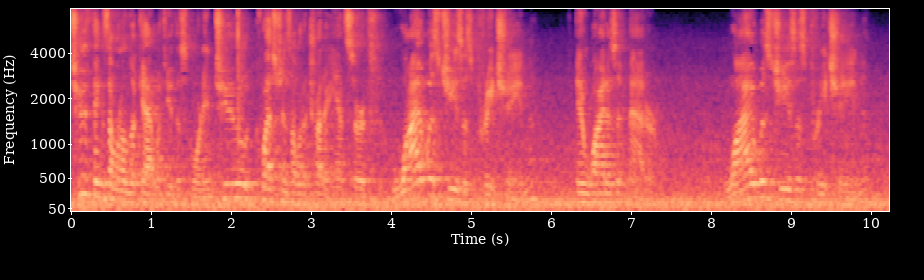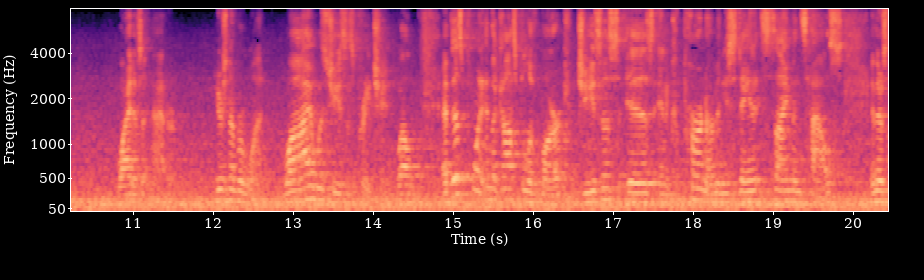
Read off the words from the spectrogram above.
two things I want to look at with you this morning, two questions I want to try to answer. Why was Jesus preaching, and why does it matter? Why was Jesus preaching? Why does it matter? Here's number one. Why was Jesus preaching? Well, at this point in the Gospel of Mark, Jesus is in Capernaum and he's staying at Simon's house. And there's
